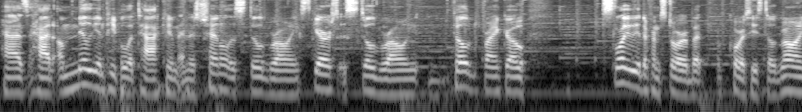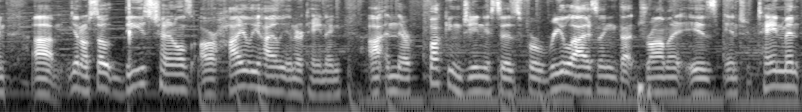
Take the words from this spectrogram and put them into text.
has had a million people attack him and his channel is still growing. Scarce is still growing. Philip Franco slightly different story but of course he's still growing. Um, you know so these channels are highly highly entertaining uh, and they're fucking geniuses for realizing that drama is entertainment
